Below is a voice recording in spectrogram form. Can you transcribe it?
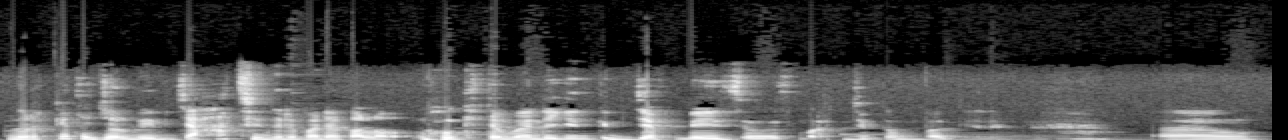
menurut kita jauh lebih jahat sih daripada kalau mau kita bandingin ke Jeff Bezos, Mark Zuckerberg gitu. Um,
